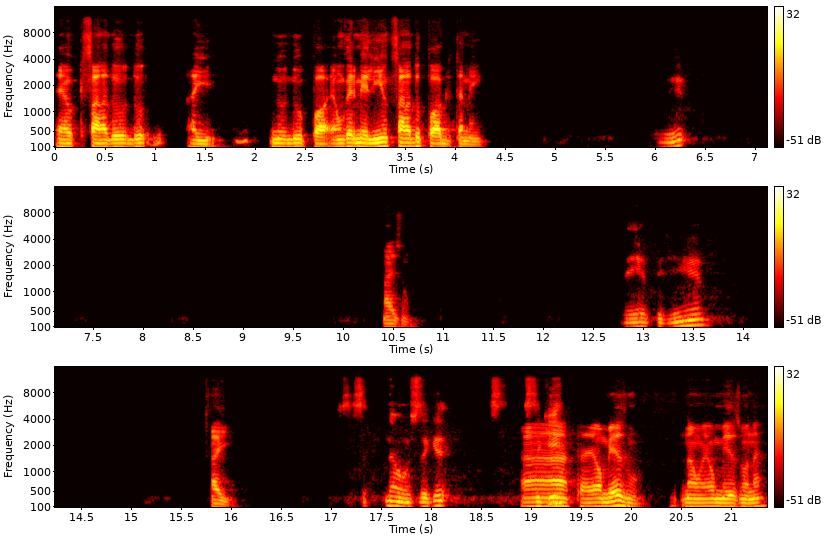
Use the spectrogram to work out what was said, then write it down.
É o que fala do, do aí no, no, é um vermelhinho que fala do pobre também. E? Mais um. Bem rapidinho. Aí. Não, isso daqui é. ah, tá. É o mesmo? Não é o mesmo, né?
